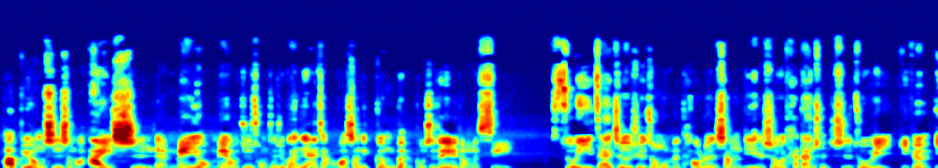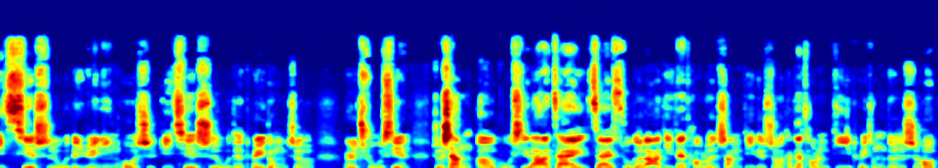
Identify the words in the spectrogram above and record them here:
他不用是什么爱世人，没有没有，就是从哲学观点来讲的话，上帝根本不是这些东西。所以在哲学中，我们讨论上帝的时候，他单纯只是作为一个一切事物的原因，或者是一切事物的推动者而出现。就像呃，古希腊在在苏格拉底在讨论上帝的时候，他在讨论第一推动者的时候，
